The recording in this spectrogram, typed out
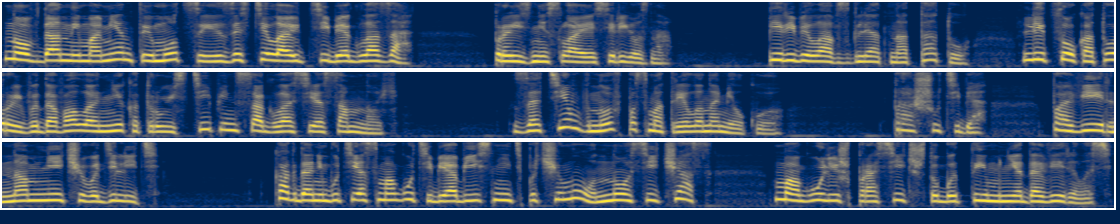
но в данный момент эмоции застилают тебе глаза», произнесла я серьезно. Перевела взгляд на Тату, лицо которой выдавало некоторую степень согласия со мной. Затем вновь посмотрела на мелкую. «Прошу тебя, поверь, нам нечего делить. Когда-нибудь я смогу тебе объяснить, почему, но сейчас могу лишь просить, чтобы ты мне доверилась.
